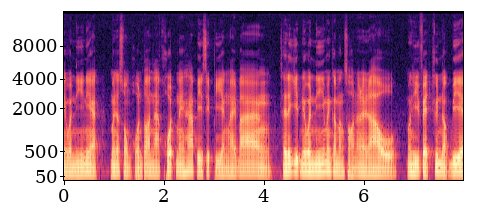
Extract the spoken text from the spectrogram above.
ในวันนี้เนี่ยมันจะส่งผลต่ออนาคตใน 5 ปี 10 ปีอย่างไรบ้าง เศรษฐกิจในวันนี้มันกำลังสอนอะไรเราบางทีเฟดขึ้นดอกเบี้ย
